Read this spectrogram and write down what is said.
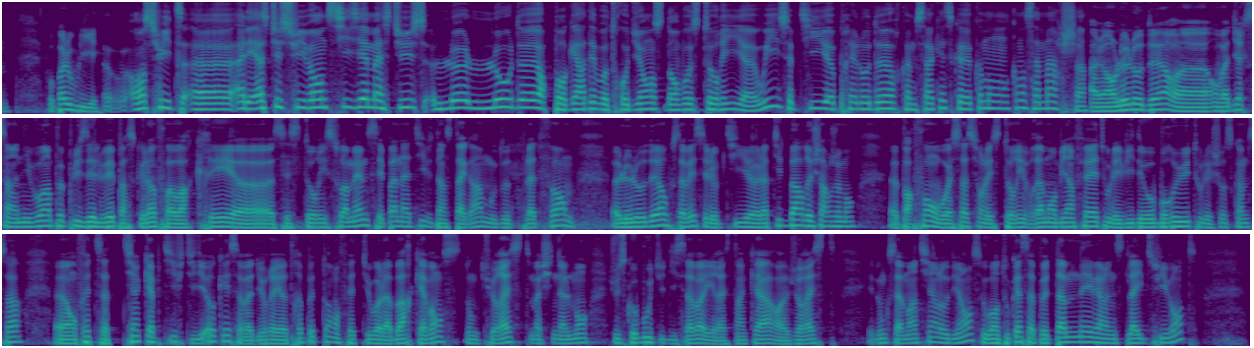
Faut pas l'oublier. Euh, Ensuite, euh, allez, astuce suivante, sixième astuce, le loader pour garder votre audience dans vos stories. Euh, oui, ce petit préloader comme ça, qu'est-ce que, comment, comment ça marche? Alors le loader, on va dire que c'est un niveau un peu plus élevé parce que là, il faut avoir créé ses stories soi-même. C'est pas natif d'Instagram ou d'autres plateformes. Le loader, vous savez, c'est le petit, la petite barre de chargement. Parfois, on voit ça sur les stories vraiment bien faites ou les vidéos brutes ou les choses comme ça. En fait, ça te tient captif. Tu dis, ok, ça va durer très peu de temps. En fait, tu vois la barre qui avance, donc tu restes machinalement jusqu'au bout. Tu dis, ça va, il reste un quart, euh, je reste. Et donc, ça maintient l'audience ou en tout cas, ça peut t'amener vers une slide suivante.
